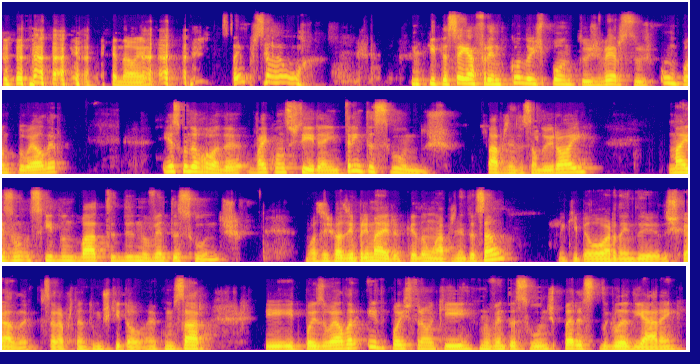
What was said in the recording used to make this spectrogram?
Não é? Sem pressão. Nikita segue à frente com dois pontos versus um ponto do Helder. E a segunda ronda vai consistir em 30 segundos para a apresentação do herói, mais um seguido um debate de 90 segundos. Vocês fazem primeiro cada um a apresentação, aqui pela ordem de, de chegada, que será portanto o Mosquito a começar, e, e, depois o Elder, e depois terão aqui 90 segundos para se degladiarem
